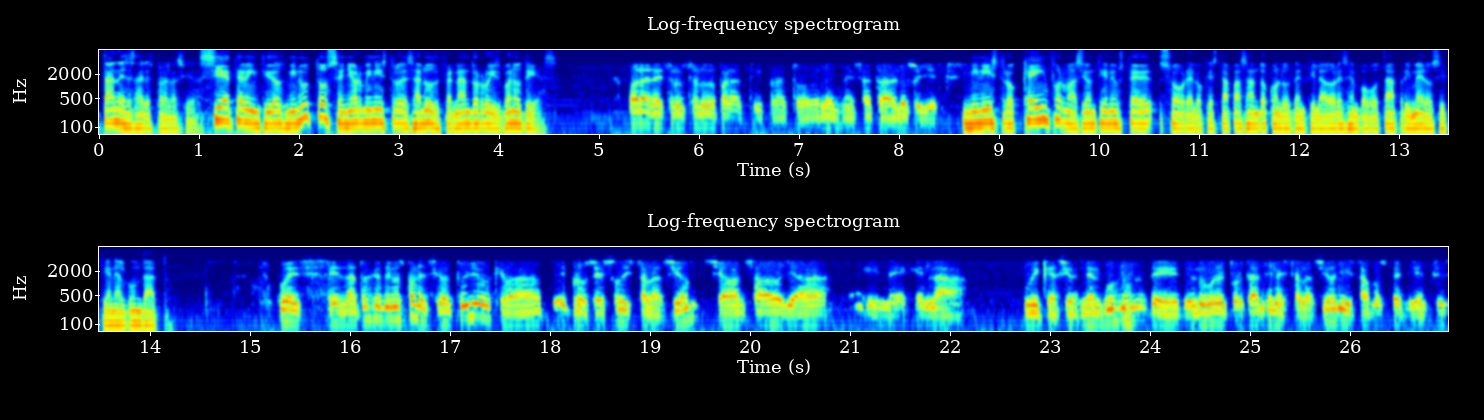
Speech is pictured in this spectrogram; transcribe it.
Tan necesarios para la ciudad. 7.22 minutos. Señor Ministro de Salud, Fernando Ruiz, buenos días. Hola Néstor, un saludo para ti, para todas las mesas, a través de los oyentes. Ministro, ¿qué información tiene usted sobre lo que está pasando con los ventiladores en Bogotá? Primero, si tiene algún dato. Pues el dato que tengo es parecido al tuyo, que va en proceso de instalación. Se ha avanzado ya en, la ubicación de algunos, de, un número importante en la instalación y estamos pendientes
